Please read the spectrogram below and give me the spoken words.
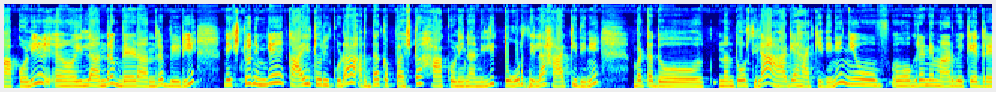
ಹಾಕ್ಕೊಳ್ಳಿ ಇಲ್ಲ ಅಂದರೆ ಬೇಡ ಅಂದರೆ ಬಿಡಿ. ನೆಕ್ಸ್ಟು ನಿಮಗೆ ಕಾಯಿ ತುರಿ ಕೂಡ ಅರ್ಧ ಕಪ್ ಕಪ್ಪಷ್ಟು ಹಾಕ್ಕೊಳ್ಳಿ ನಾನಿಲ್ಲಿ ತೋರಿಸಿಲ್ಲ, ಹಾಕಿದ್ದೀನಿ. ಬಟ್ ಅದು ನಾನು ತೋರಿಸಿಲ್ಲ, ಹಾಗೆ ಹಾಕಿದ್ದೀನಿ. ನೀವು ಒಗ್ಗರಣೆ ಮಾಡಬೇಕಿದ್ರೇ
